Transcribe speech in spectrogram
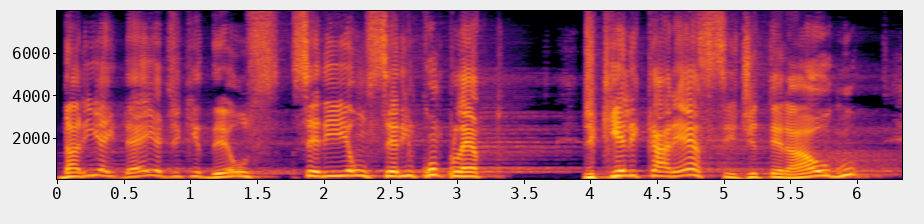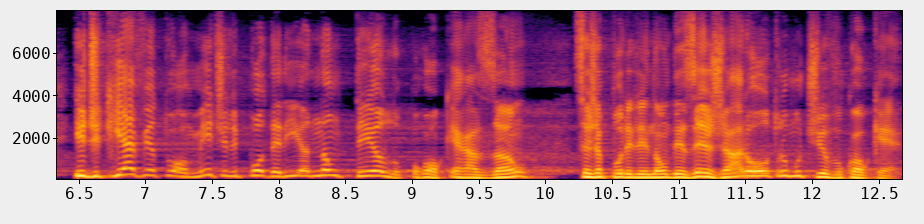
daria a ideia de que Deus seria um ser incompleto, de que ele carece de ter algo e de que eventualmente ele poderia não tê-lo por qualquer razão, seja por ele não desejar ou outro motivo qualquer.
